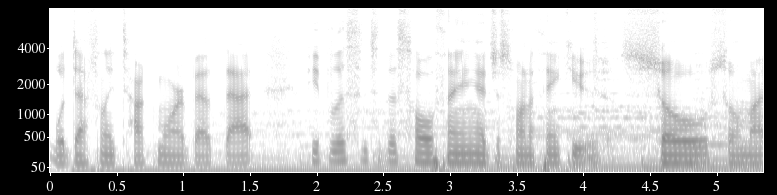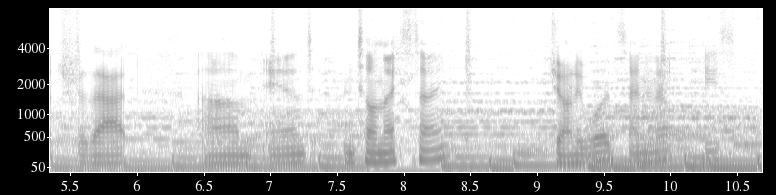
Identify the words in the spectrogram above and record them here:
We'll definitely talk more about that. If you've listened to this whole thing, I just want to thank you so, so much for that. Um, and until next time, Johnny Ward signing out. Peace.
